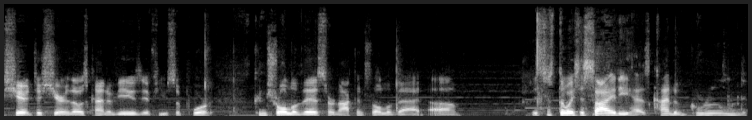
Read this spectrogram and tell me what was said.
share to share those kind of views if you support control of this or not control of that. Um, it's just the way society has kind of groomed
